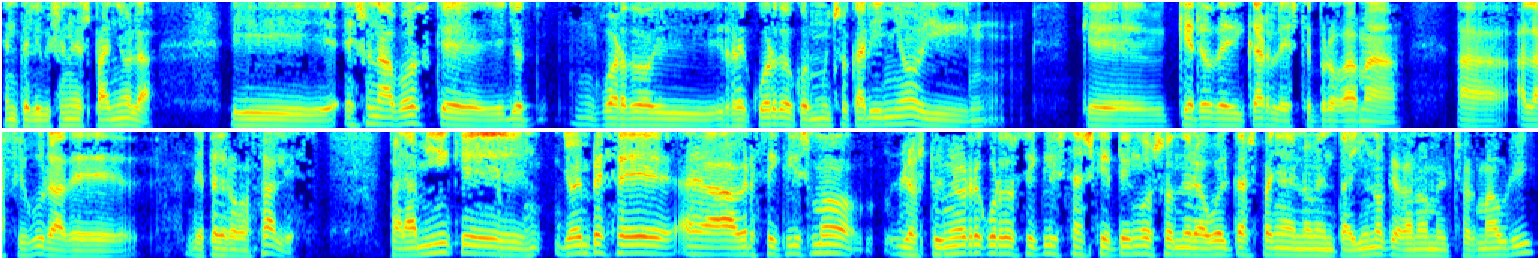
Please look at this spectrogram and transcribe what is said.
en televisión española. Y es una voz que yo guardo y recuerdo con mucho cariño y que quiero dedicarle este programa a, a la figura de, de Pedro González. Para mí, que yo empecé a ver ciclismo, los primeros recuerdos ciclistas que tengo son de la Vuelta a España del 91, que ganó Melchor Mauri.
